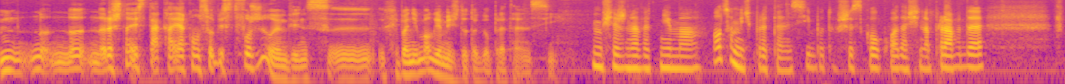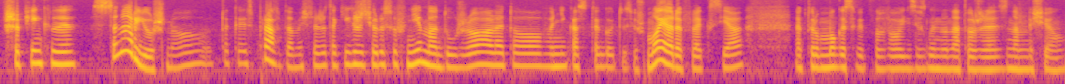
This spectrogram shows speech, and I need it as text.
Mm, no, no, reszta jest taka, jaką sobie stworzyłem, więc yy, chyba nie mogę mieć do tego pretensji. Myślę, że nawet nie ma o co mieć pretensji, bo to wszystko układa się naprawdę przepiękny scenariusz. No, taka jest prawda. Myślę, że takich życiorysów nie ma dużo, ale to wynika z tego, i to jest już moja refleksja, na którą mogę sobie pozwolić ze względu na to, że znamy się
